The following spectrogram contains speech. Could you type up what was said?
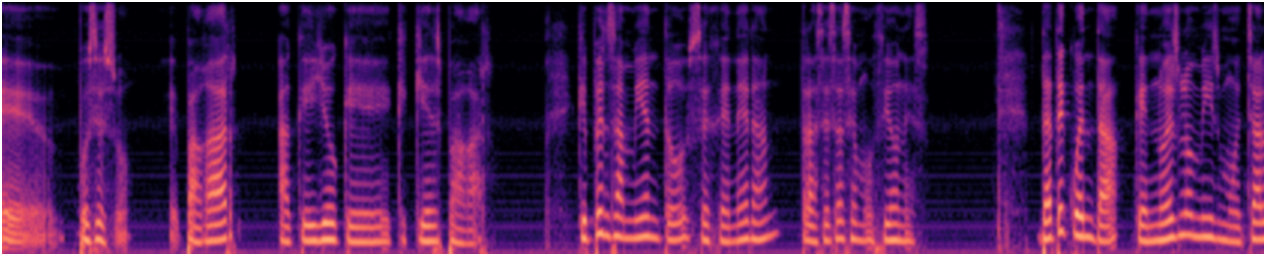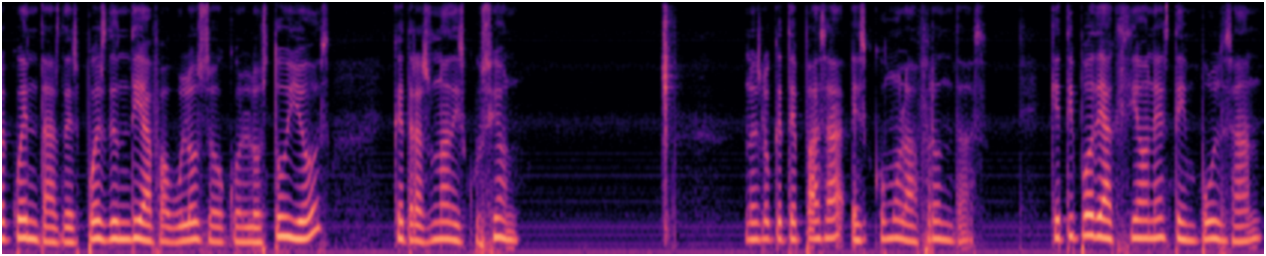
eh, pues eso, eh, pagar aquello que, que quieres pagar. ¿Qué pensamientos se generan tras esas emociones? Date cuenta que no es lo mismo echar cuentas después de un día fabuloso con los tuyos que tras una discusión. No es lo que te pasa, es cómo lo afrontas. ¿Qué tipo de acciones te impulsan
